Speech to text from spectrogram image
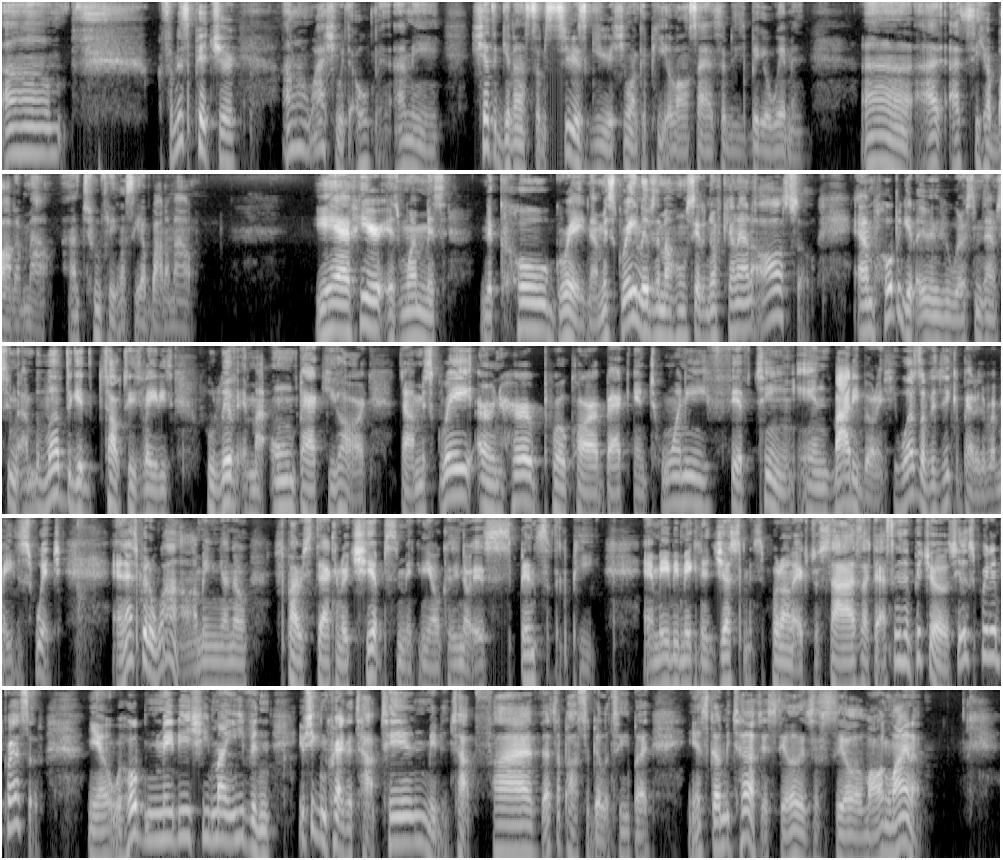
Um, from this picture, I don't know why she went to open. I mean, she had to get on some serious gear if she want to compete alongside some of these bigger women. Uh, I, I see her bottom out. I'm truthfully gonna see her bottom out. You have here is one Miss Nicole Gray. Now, Miss Gray lives in my home state of North Carolina also. And I'm hoping to get an interview with her sometime soon. I would love to get to talk to these ladies who live in my own backyard. Now, Miss Gray earned her pro card back in 2015 in bodybuilding. She was a physique competitor, but made the switch. And that's been a while. I mean, I know, she's probably stacking her chips, making, you know, because, you know, it's expensive to compete and maybe making adjustments, put on extra size like that. I seen some pictures. She looks pretty impressive. You know, we're hoping maybe she might even, if she can crack the top 10, maybe the top five, that's a possibility, but you know, it's going to be tough. It's still, it's still a long lineup.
